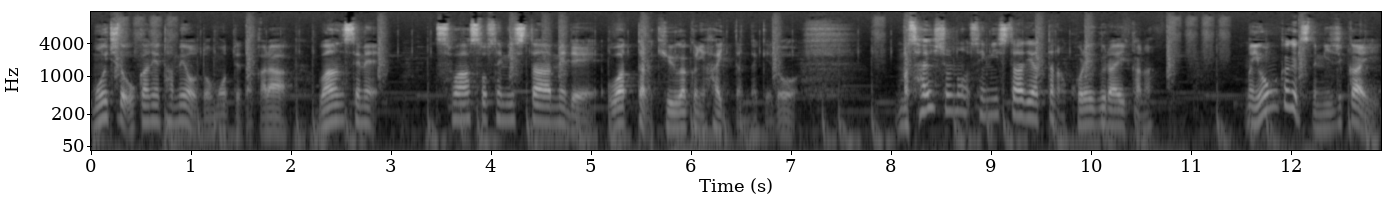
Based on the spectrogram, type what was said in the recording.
もう一度お金貯めようと思ってたからワンセメファーストセミスター目で終わったら休学に入ったんだけどまあ、最初のセミスターでやったのはこれぐらいかな。まあ、4ヶ月って短い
